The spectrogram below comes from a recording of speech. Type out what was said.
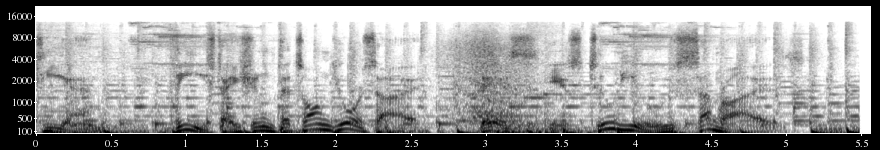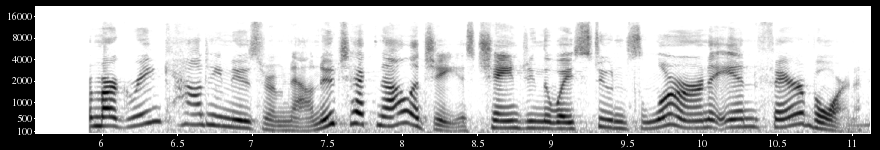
the station that's on your side. This is 2U Sunrise. From our Greene County newsroom now, new technology is changing the way students learn in Fairborn.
